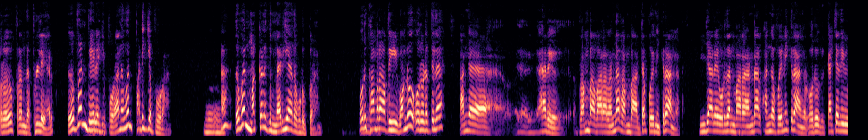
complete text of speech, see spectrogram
பிறகு பிறந்த பிள்ளையர் எவன் வேலைக்கு போறான்? எவன் படிக்க போறான்? எவன் மக்களுக்கு மரியாதை கொடுக்குறான்? ஒரு கமரா தூக்கி கொண்டு ஒரு இடத்துல அங்க யாரு ரம்பா வராலண்டா ரம்பாட்ட போய் நிக்கிறாங்க. இந்தியாலே ஒருதன் வராண்டால் அங்க போய் நிக்கிறாங்க. ஒரு கச்சதீவு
